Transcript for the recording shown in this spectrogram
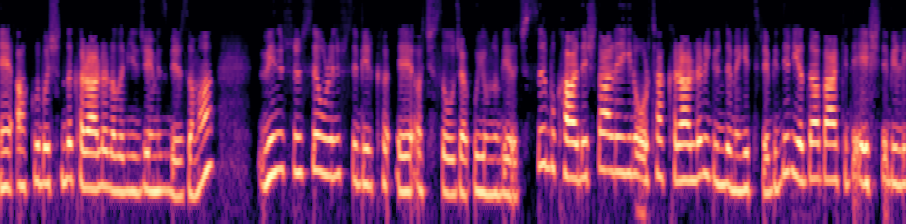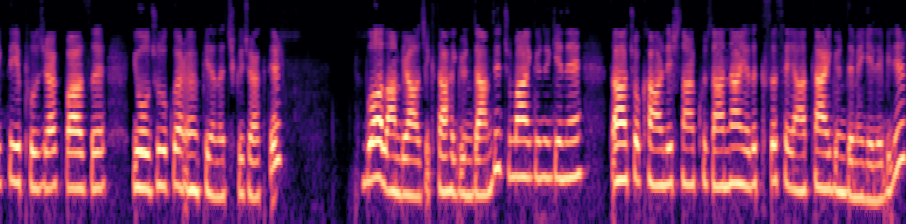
e, aklı başında kararlar alabileceğimiz bir zaman. Venüs'ün ise Uranüs'le bir e, açısı olacak, uyumlu bir açısı. Bu kardeşlerle ilgili ortak kararları gündeme getirebilir ya da belki de eşle birlikte yapılacak bazı yolculuklar ön plana çıkacaktır. Bu alan birazcık daha gündemde. Cuma günü gene daha çok kardeşler, kuzenler ya da kısa seyahatler gündeme gelebilir.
